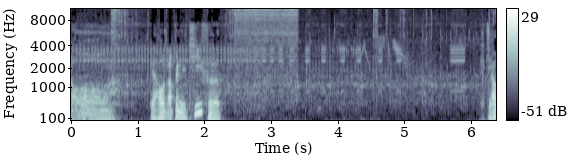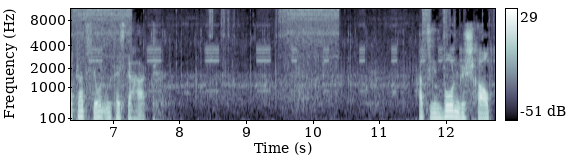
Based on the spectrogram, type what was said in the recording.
Oh, der haut ab in die Tiefe. Ich glaube, der hat sich hier unten festgehakt. Hat sich in den Boden geschraubt,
